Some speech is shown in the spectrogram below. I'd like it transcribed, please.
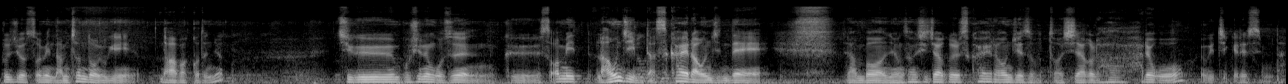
푸르지오 서밋 남천동 여기 나와봤거든요. 지금 보시는 곳은 그 서밋 라운지입니다. 스카이 라운지인데 자, 한번 영상 시작을 스카이 라운지에서부터 시작을 하, 려고 여기 찍게 됐습니다.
